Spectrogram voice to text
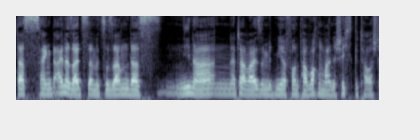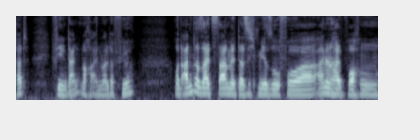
Das hängt einerseits damit zusammen, dass Nina netterweise mit mir vor ein paar Wochen mal eine Schicht getauscht hat. Vielen Dank noch einmal dafür. Und andererseits damit, dass ich mir so vor eineinhalb Wochen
